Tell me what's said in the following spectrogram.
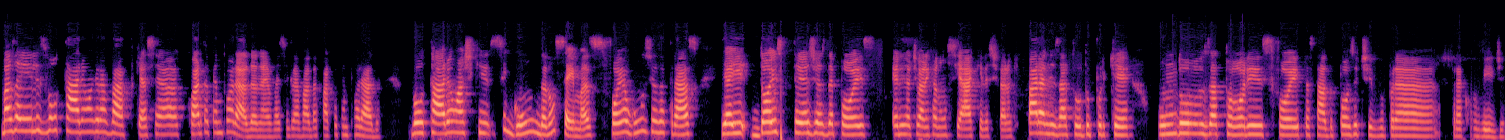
Mas aí eles voltaram a gravar, porque essa é a quarta temporada, né? Vai ser gravada a quarta temporada. Voltaram, acho que segunda, não sei, mas foi alguns dias atrás. E aí, dois, três dias depois, eles já tiveram que anunciar que eles tiveram que paralisar tudo, porque um dos atores foi testado positivo para Covid.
